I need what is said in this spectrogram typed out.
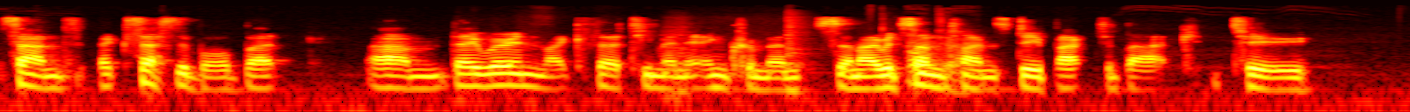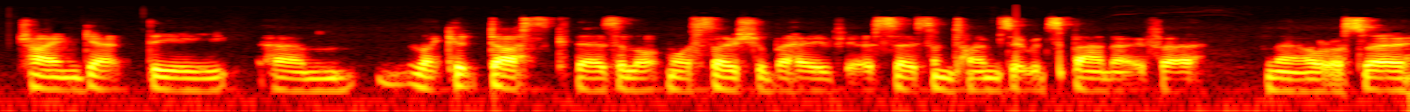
sound accessible, but um, they were in like 30 minute increments, and I would sometimes okay. do back to back to try and get the um, like at dusk. There's a lot more social behavior, so sometimes it would span over an hour or so.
